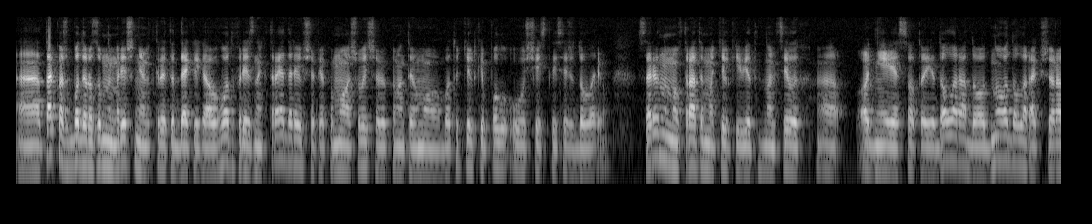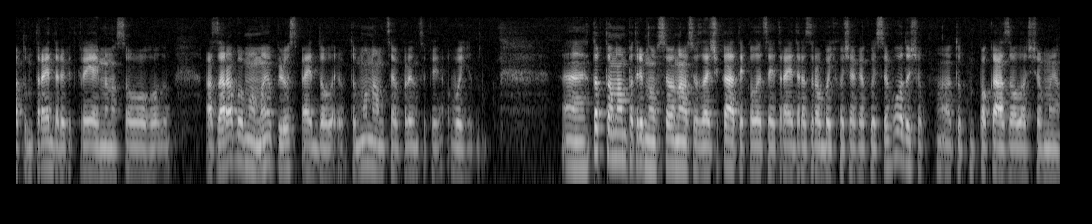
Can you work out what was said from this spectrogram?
Е, Також буде розумним рішенням відкрити декілька угод в різних трейдерів, щоб якомога швидше виконати умову, бо тут тільки пул у 6 тисяч доларів. Все рівно ми втратимо тільки від 0,1 долара до 1 долара, якщо раптом трейдер відкриє мінусову угоду. А заробимо ми плюс 5 доларів, тому нам це в принципі вигідно. Е, Тобто нам потрібно всього-навсього зачекати, коли цей трейдер зробить хоча б якусь угоду, щоб е, тут показувало, що ми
